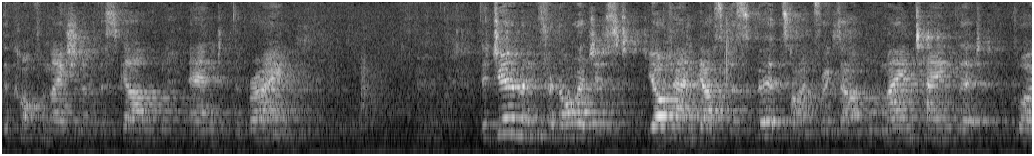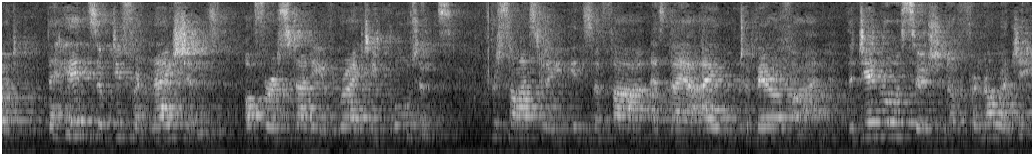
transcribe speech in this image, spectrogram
the conformation of the skull and the brain. The German phrenologist Johann Gustav Spurzheim, for example, maintained that quote, the heads of different nations offer a study of great importance, precisely insofar as they are able to verify the general assertion of phrenology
